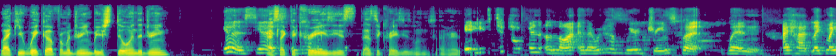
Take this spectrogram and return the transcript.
Like you wake up from a dream, but you're still in the dream. Yes yes That's like the craziest. That's the craziest ones I've heard. it used to happen a lot and i would have weird dreams but when i had like my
